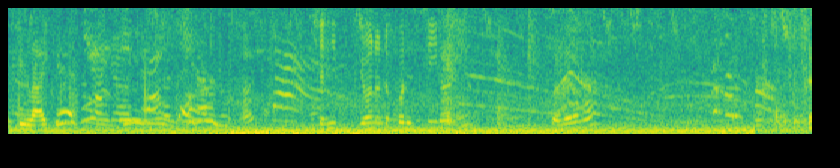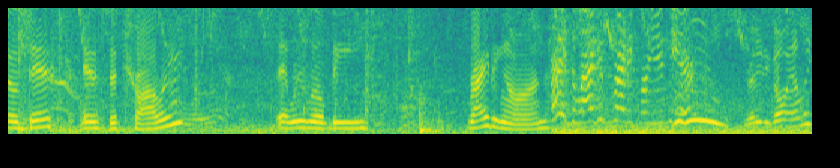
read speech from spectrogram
Does he like it? Should he? You want him to put his feet on you? The little one? So this is the trolley that we will be riding on. All right, the wagon's ready for you here. Ready to go, Ellie?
